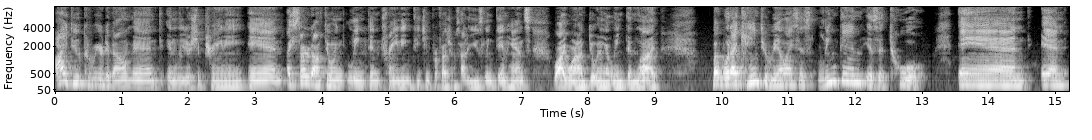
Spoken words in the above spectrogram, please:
I do career development and leadership training. And I started off doing LinkedIn training, teaching professionals how to use LinkedIn, hence why we're on doing a LinkedIn Live. But what I came to realize is LinkedIn is a tool. And and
